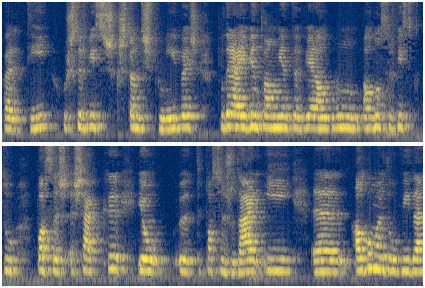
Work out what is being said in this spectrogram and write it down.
para ti, os serviços que estão disponíveis. Poderá eventualmente haver algum, algum serviço que tu possas achar que eu uh, te posso ajudar e uh, alguma dúvida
